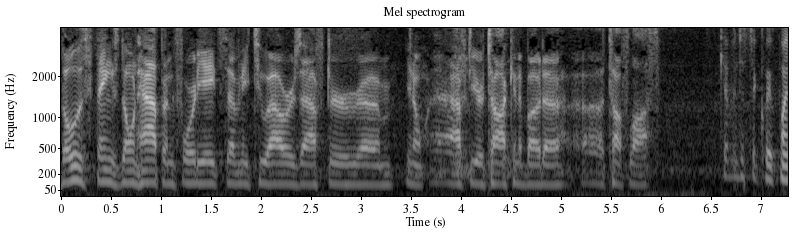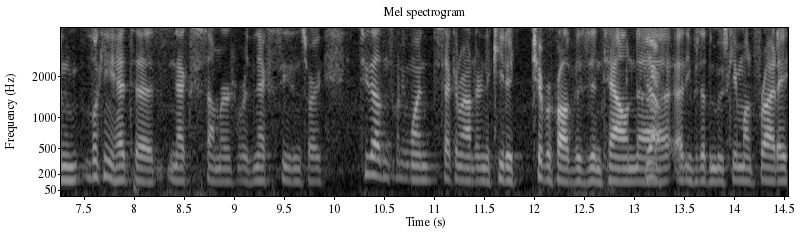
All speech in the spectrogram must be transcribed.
those things don't happen 48 72 hours after um, you know after you're talking about a, a, tough loss. Kevin just a quick one. Looking ahead to next summer or the next season sorry 2021 second rounder nikita chibrikov is in town uh, yeah. he was at the moose game on friday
